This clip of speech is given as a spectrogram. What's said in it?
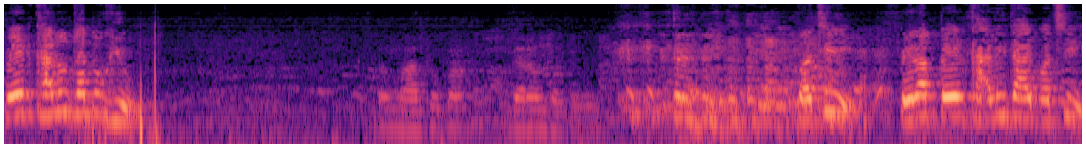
પેટ ખાલું થતું ગયું તો માથું પણ ગરમ થતું પછી પેલા પેટ ખાલી થાય પછી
